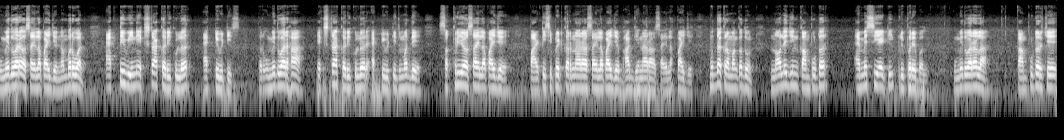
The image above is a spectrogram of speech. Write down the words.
उमेदवार असायला पाहिजे. Number one active in extra curricular activities तर उमेदवार हा एक्स्ट्रा करिक्युलर ॲक्टिव्हिटीजमध्ये सक्रिय असायला पाहिजे पार्टिसिपेट करणारा असायला पाहिजे भाग घेणारा असायला पाहिजे. मुद्दा क्रमांक दोन knowledge in computer M S C I T preferable उमेदवाराला कॉम्प्युटरचे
